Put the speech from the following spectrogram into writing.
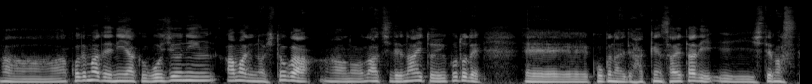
あこれまでに約50人余りの人があの拉致でないということで、えー、国内で発見されたりしてます。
